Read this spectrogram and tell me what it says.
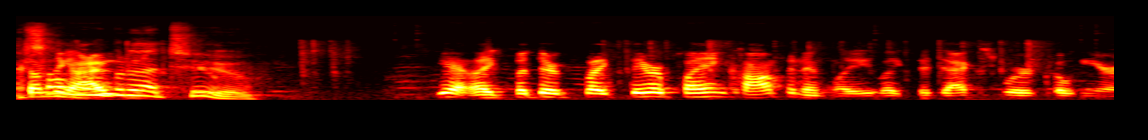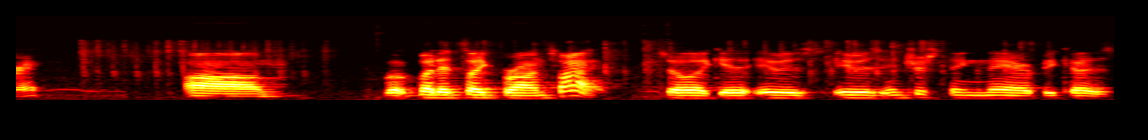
I saw a something little I bit of that too. yeah, like but they're like they were playing confidently, like the decks were coherent. Um, but but it's like bronze five, so like it, it was it was interesting there because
